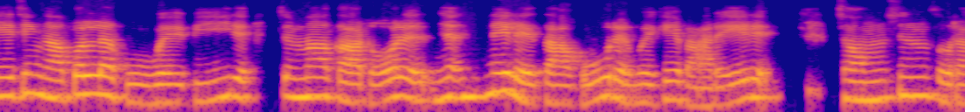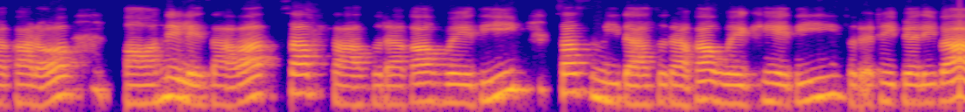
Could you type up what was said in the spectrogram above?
ငယ်ချင်းကပွက်လက်ကိုဝယ်ပြီးတဲ့ကျမကတော့တဲ့နေ့လေစာကိုတဲ့ဝယ်ခဲ့ပါတယ်တဲ့점심ဆိုတာကတော့အော်နေ့လေစာပါစတာဆိုတာကဝယ်သည်စစမီတာဆိုတာကဝယ်ခဲ့သည်ဆိုတဲ့အဓိပ္ပာယ်လေးပါ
